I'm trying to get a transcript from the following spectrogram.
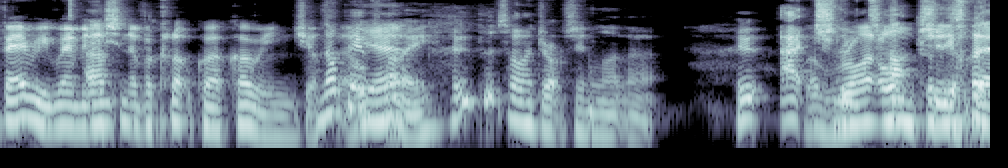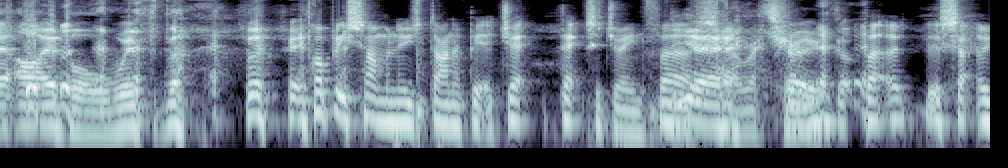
very reminiscent um, of a Clockwork Orange. I Not felt. being Yeah. funny. Who puts eye drops in like that? Who actually Right onto touches the their eyeball with the? Probably someone who's done a bit of je- Dexedrine first. Yeah, I reckon. true. But uh, who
